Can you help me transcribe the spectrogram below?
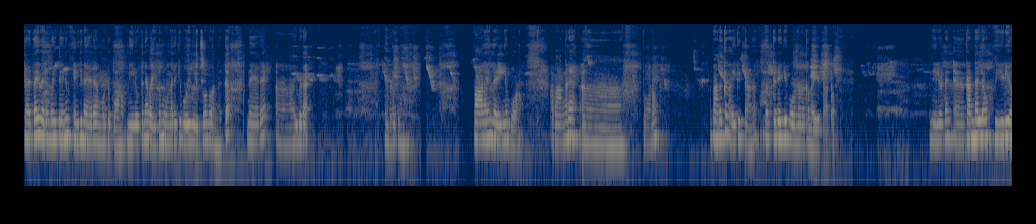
ചേട്ടായി വരുമ്പോഴത്തേനും എനിക്ക് നേരെ അങ്ങോട്ട് പോകണം നീലൂട്ടനെ വൈകിട്ട് മൂന്നരയ്ക്ക് പോയി വിളിച്ചുകൊണ്ട് വന്നിട്ട് നേരെ ഇവിടെ എവിടെ പോകണം പാളയം കഴിഞ്ഞും പോകണം അപ്പോൾ അങ്ങനെ പോകണം അപ്പോൾ അതൊക്കെ വൈകിട്ടാണ്. ബർത്ത്ഡേക്ക് പോകുന്നതൊക്കെ വൈകിട്ടാട്ടോ. നീലൂട്ടൻ കണ്ടല്ലോ വീഡിയോ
